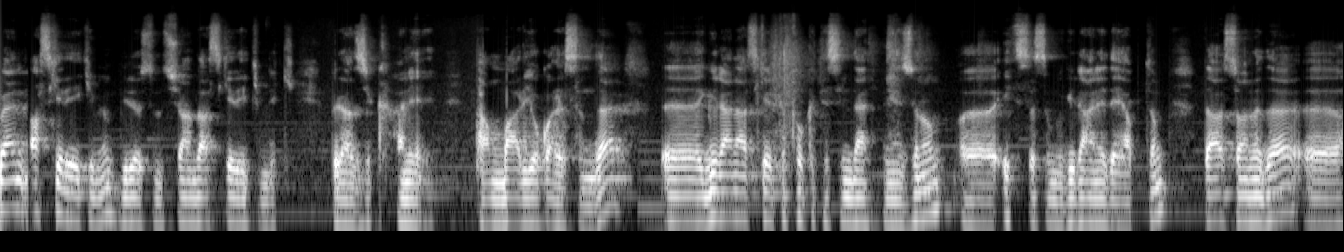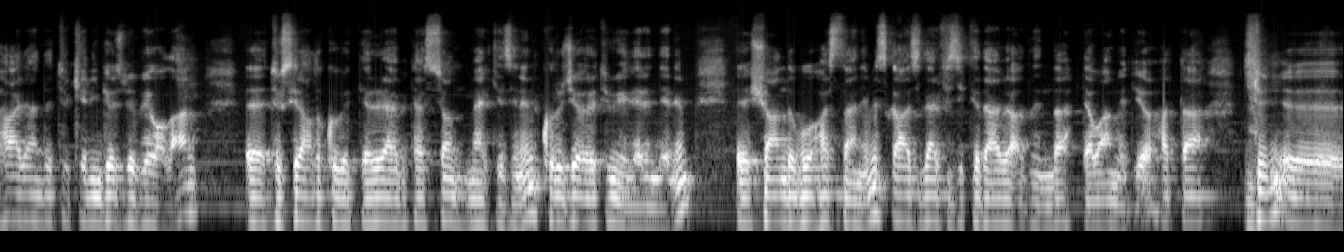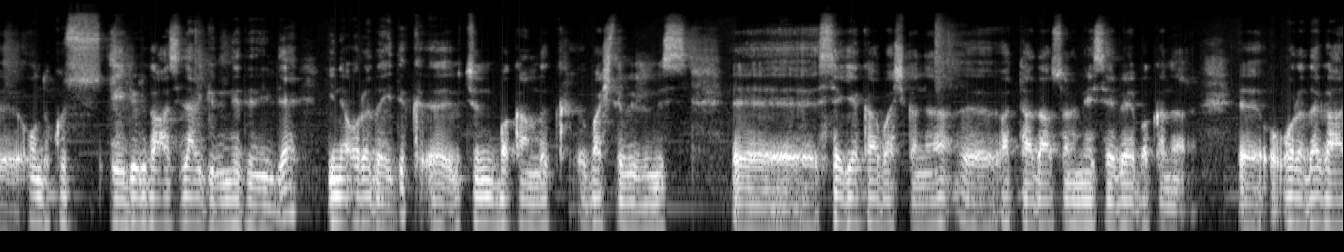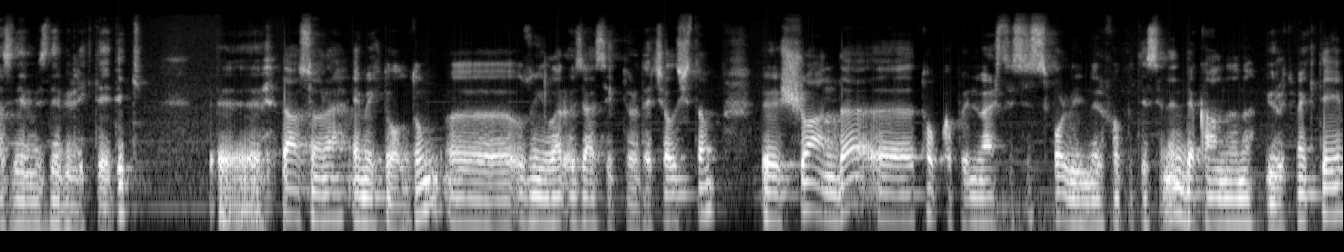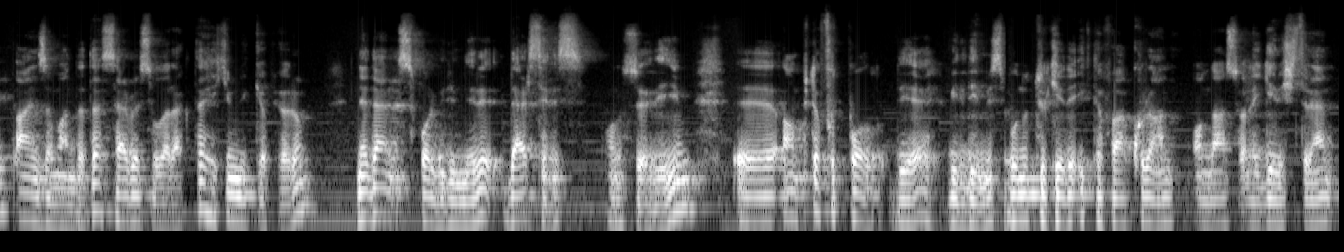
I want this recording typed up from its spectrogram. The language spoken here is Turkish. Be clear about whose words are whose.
Speaker 1: Ben askeri hekimim biliyorsunuz şu anda askeri hekimlik birazcık hani tam var yok arasında. Ee, Gülhane Askeri Tıp Fakültesinden mezunum. Ee, İhtisasımı Gülhane'de yaptım. Daha sonra da e, halen de Türkiye'nin göz bebeği olan e, Türk Silahlı Kuvvetleri Rehabilitasyon Merkezi'nin kurucu öğretim üyelerindenim. E, şu anda bu hastanemiz Gaziler Fizik Tedavi adında devam ediyor. Hatta dün e, 19 Eylül Gaziler Günü nedeniyle yine oradaydık. E, bütün bakanlık, baştabibimiz, e, SGK Başkanı, e, hatta daha sonra MSB Bakanı e, orada gazilerimizle birlikteydik. Ee, Daha sonra emekli oldum. Ee, Uzun yıllar özel sektörde çalıştım. Ee, Şu anda e, Topkapı Üniversitesi Spor Bilimleri Fakültesi'nin dekanlığını yürütmekteyim. Aynı zamanda da serbest olarak da hekimlik yapıyorum. Neden spor bilimleri derseniz onu söyleyeyim. Ee, ampute futbol diye bildiğimiz, bunu Türkiye'de ilk defa kuran, ondan sonra geliştiren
